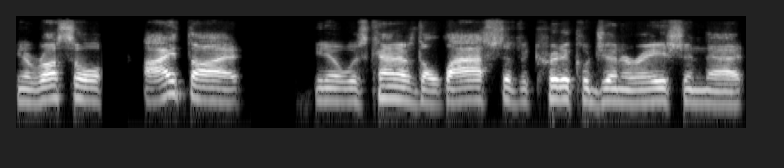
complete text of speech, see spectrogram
You know, Russell, I thought, you know, was kind of the last of the critical generation that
